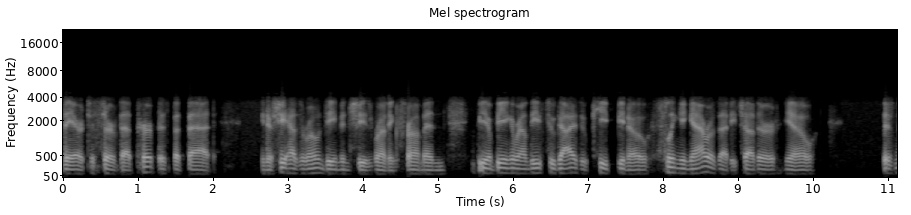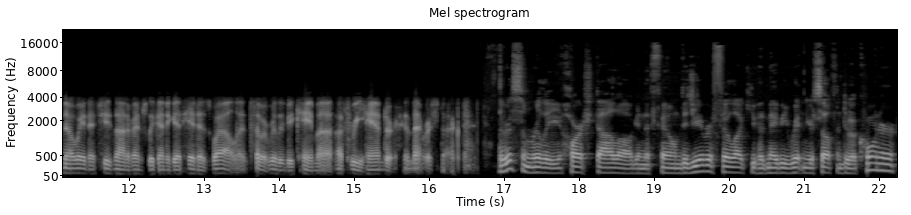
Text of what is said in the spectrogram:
there to serve that purpose, but that, you know, she has her own demons she's running from. And, you know, being around these two guys who keep, you know, slinging arrows at each other, you know, there's no way that she's not eventually going to get hit as well. And so it really became a, a three hander in that respect. There is some really harsh dialogue in the film. Did you ever feel like you had maybe written yourself into a corner,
